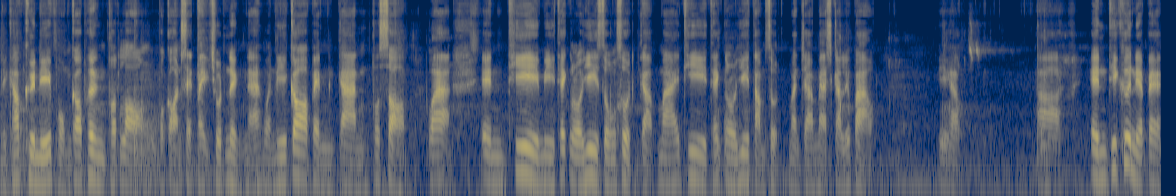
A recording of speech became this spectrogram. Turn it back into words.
สวัสดีครับ คืนนี้ผมก็เพิ่งทดลองอุปกรณ์เสร็จไปอีกชุดหนึ่งนะ วันนี้ก็เป็นการทดสอบว่าเอ็นที่มีเทคโนโลยีสูงสุดกับไม้ที่เทคโนโลยีต่ำสุด มันจะแมชกันหรือเปล่า นี่ครับเอ็นที่ขึ้นเนี่ยเป็น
